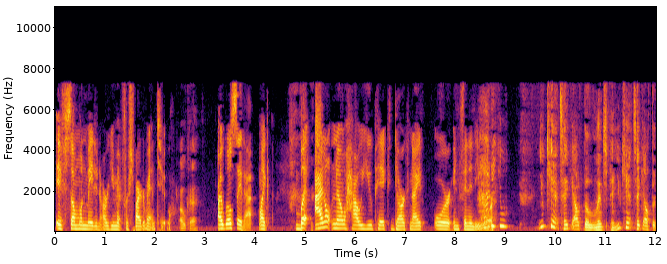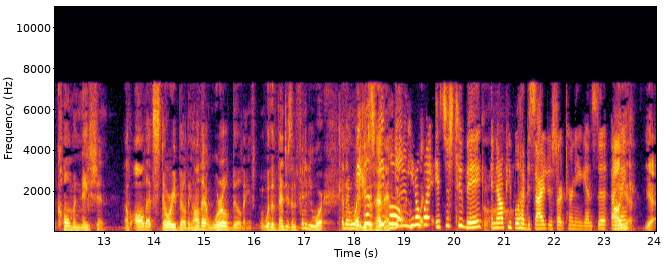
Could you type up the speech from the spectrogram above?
if someone made an argument for Spider-Man 2. okay. I will say that. Like, but I don't know how you pick Dark Knight or Infinity How War. do you? You can't take out the linchpin. You can't take out the culmination of all that story building, all that world building with Avengers: Infinity War, and then what? you because just have people, Endgame? you know what? It's just too big, and now people have decided to start turning against it. I oh think. yeah, yeah,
